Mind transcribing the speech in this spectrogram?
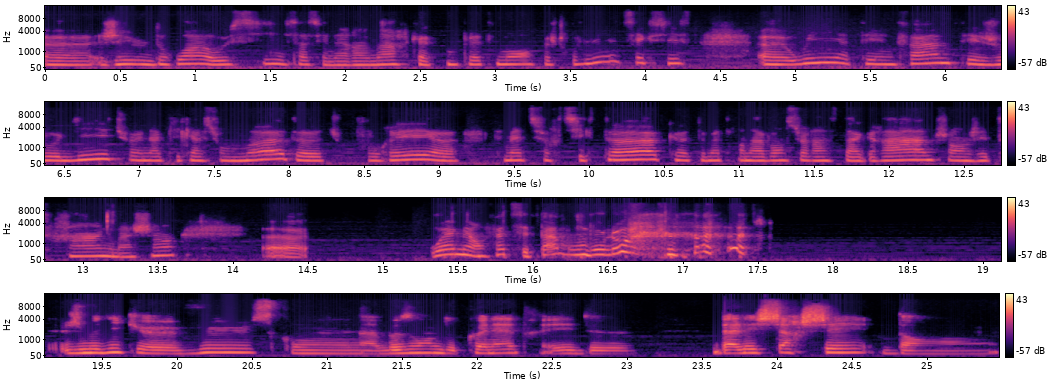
Euh, j'ai eu le droit aussi, ça c'est une remarque complètement que je trouve limite sexiste. Euh, oui, tu es une femme, tu es jolie, tu as une application mode, tu pourrais euh, te mettre sur TikTok, te mettre en avant sur Instagram, changer de fringue, machin. Euh, ouais, mais en fait, c'est pas mon boulot. je me dis que vu ce qu'on a besoin de connaître et de d'aller chercher dans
